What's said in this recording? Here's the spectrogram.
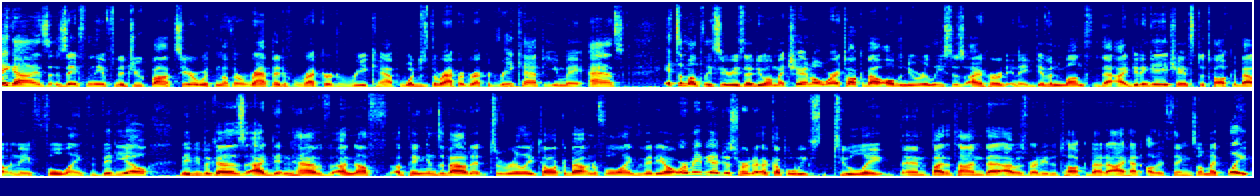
Hey guys, Zane from the Infinite Jukebox here with another Rapid Record Recap. What is the Rapid Record Recap, you may ask? It's a monthly series I do on my channel where I talk about all the new releases I heard in a given month that I didn't get a chance to talk about in a full-length video, maybe because I didn't have enough opinions about it to really talk about in a full-length video, or maybe I just heard it a couple weeks too late, and by the time that I was ready to talk about it, I had other things on my plate.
